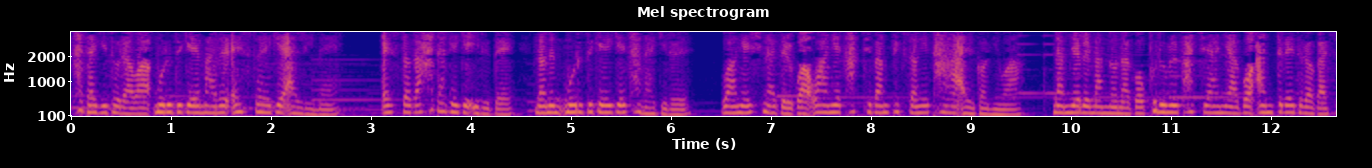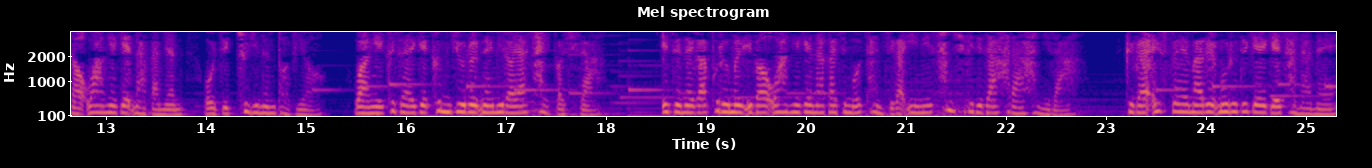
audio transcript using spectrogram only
하닥이 돌아와 모르드게의 말을 에스더에게 알림해 에스더가 하닥에게 이르되 너는 모르드게에게 전하기를 왕의 신하들과 왕의 각 지방 백성이 다 알거니와 남녀를 막론하고 부름을 받지 아니하고 안뜰에 들어가서 왕에게 나가면 오직 죽이는 법이요 왕이 그자에게 금규를 내밀어야 살 것이라. 이제 내가 부름을 입어 왕에게 나가지 못한 지가 이미 30일이라 하라 하니라 그가 에스더의 말을 모르드게에게 전하매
